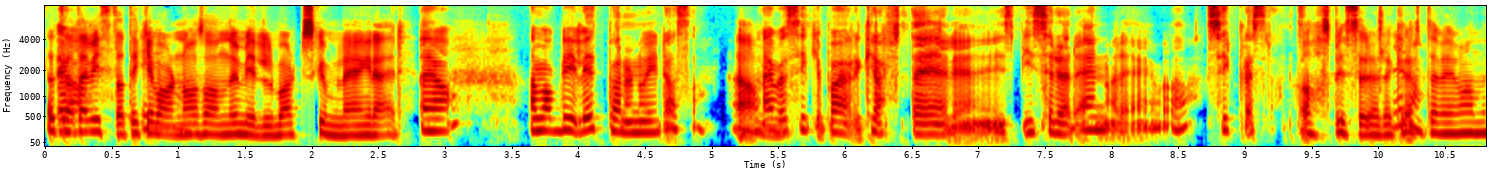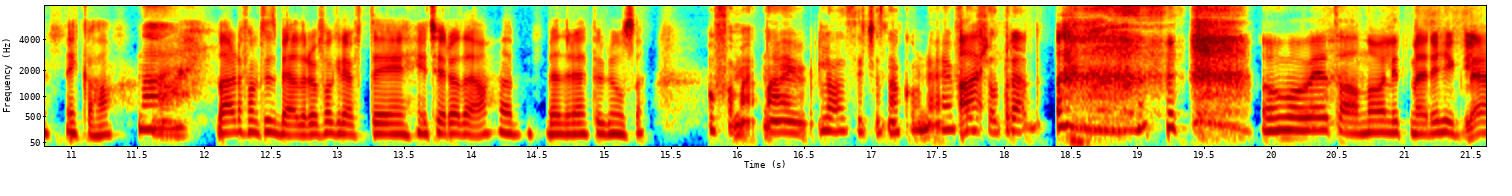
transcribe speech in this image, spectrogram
Etter Ja. at jeg visste at det ikke var noe sånn umiddelbart skumle greier. Ja. Nei, Man blir litt paranoid, altså. Ja. Jeg var sikker på at jeg hadde kreft i spiserøret når jeg var syklestudent. Oh, Spiserørekreft, det vil man ikke ha. Nei, Da er det faktisk bedre å få kreft i, i tyreodea. Det er bedre prognose. uff a meg. Nei, la oss ikke snakke om det. Jeg er fortsatt redd. Nå må vi ta noe litt mer hyggelig.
